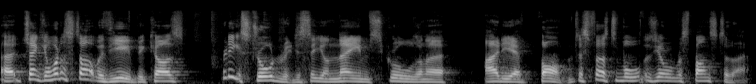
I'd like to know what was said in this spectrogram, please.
Uh, Cenk, I want to start with you because pretty extraordinary to see your name scrawled on a IDF bomb. Just first of all, what was your response to that?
